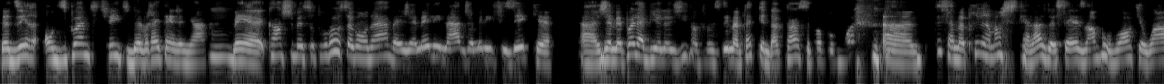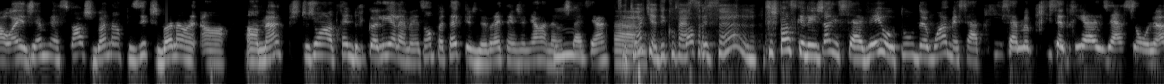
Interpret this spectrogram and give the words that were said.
de dire, on dit pas à une petite fille, tu devrais être ingénieur. Mm. Mais euh, quand je me suis retrouvée au secondaire, ben, j'aimais les maths, j'aimais les physiques. Euh, euh, j'aimais pas la biologie, donc je me suis dit, mais peut-être que le docteur, c'est pas pour moi. euh, ça m'a pris vraiment jusqu'à l'âge de 16 ans pour voir que, waouh, ouais, j'aime l'espace, je suis bonne en physique, je suis bonne en, en maths, puis je suis toujours en train de bricoler à la maison. Peut-être que je devrais être ingénieur en aérospatiale. Hmm. C'est toi euh, qui as découvert ça seul? Je pense que les gens, ils savaient autour de moi, mais ça a pris, ça m'a pris cette réalisation-là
